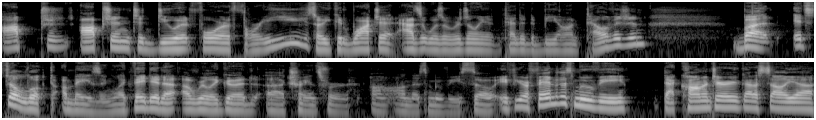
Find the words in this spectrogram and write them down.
option option to do it for three, so you could watch it as it was originally intended to be on television. But it still looked amazing. Like they did a, a really good uh, transfer uh, on this movie. So if you're a fan of this movie, that commentary got to sell you,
